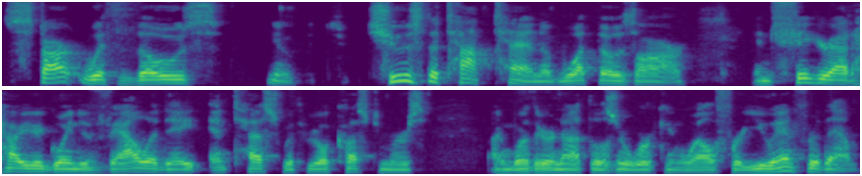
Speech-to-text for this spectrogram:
Start with those, you know, choose the top 10 of what those are and figure out how you're going to validate and test with real customers on whether or not those are working well for you and for them.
